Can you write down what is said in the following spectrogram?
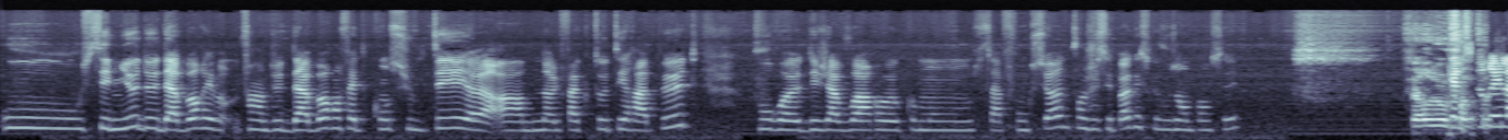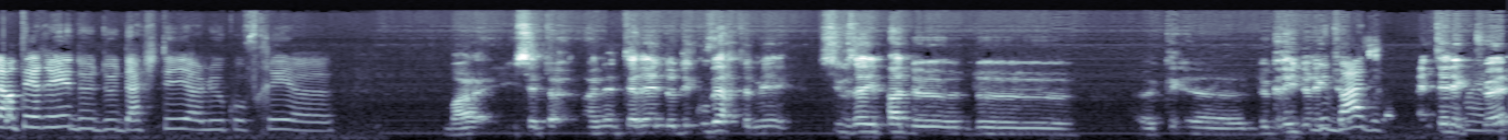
ou c'est mieux de d'abord enfin, de d'abord en fait consulter euh, un olfactothérapeute pour déjà voir comment ça fonctionne? Enfin, je sais pas, qu'est-ce que vous en pensez? Quel serait l'intérêt de d'acheter le coffret bah, c'est un, intérêt de découverte, mais si vous n'avez pas de, de, euh, euh, de, grille de lecture intellectuelle,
